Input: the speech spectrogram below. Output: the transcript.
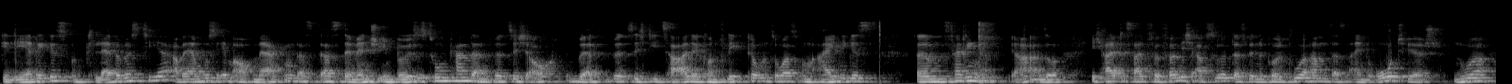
gelehriges und cleveres Tier, aber er muss eben auch merken, dass, dass der Mensch ihm Böses tun kann. Dann wird sich auch wird, wird sich die Zahl der Konflikte und sowas um einiges ähm, verringern. Ja, also ich halte es halt für völlig absurd, dass wir eine Kultur haben, dass ein Rothirsch nur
